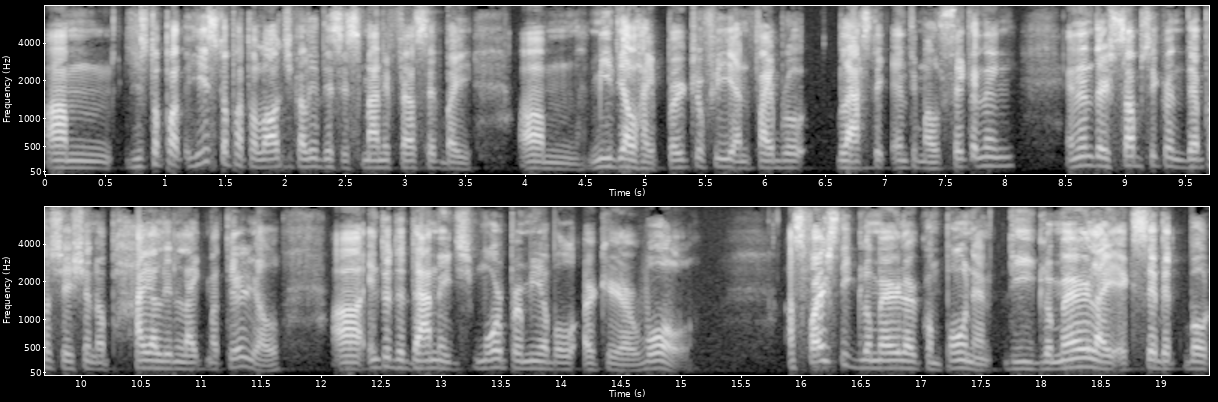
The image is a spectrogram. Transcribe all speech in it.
Um, histopath histopathologically, this is manifested by um, medial hypertrophy and fibro blastic intimal thickening, and then there's subsequent deposition of hyaline-like material uh, into the damaged, more permeable arterial wall. As far as the glomerular component, the glomeruli exhibit both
